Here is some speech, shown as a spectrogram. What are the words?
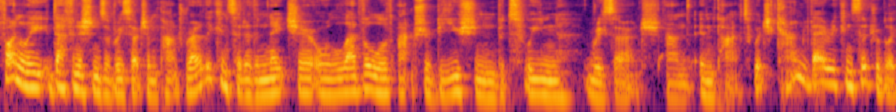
Finally, definitions of research impact rarely consider the nature or level of attribution between research and impact, which can vary considerably.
